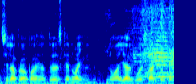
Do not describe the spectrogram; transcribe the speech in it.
Si la Prabhupada dijo entonces que no hay, no hay algo exacto como.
